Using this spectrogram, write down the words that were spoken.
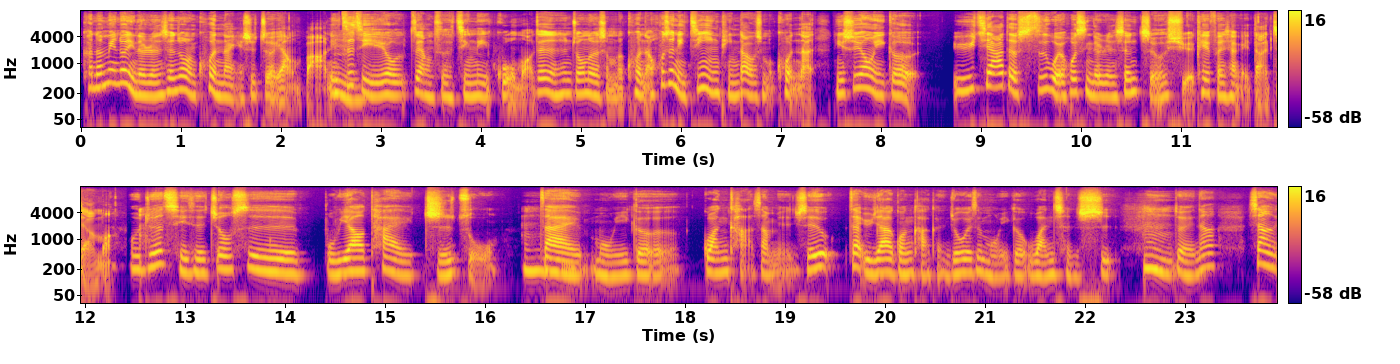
可能面对你的人生中的困难也是这样吧？你自己也有这样子的经历过吗？在人生中的什么的困难，或者你经营频道有什么困难？你是用一个。瑜伽的思维，或是你的人生哲学，可以分享给大家吗？我觉得其实就是不要太执着在某一个关卡上面。其实，在瑜伽的关卡，可能就会是某一个完成式。嗯，对。那像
